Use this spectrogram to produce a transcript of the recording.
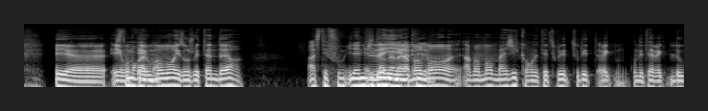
Et, euh, on- au moi. moment ils ont joué Thunder, Ah, c'était fou. Il a une vidéo là, il y a un moment, un moment magique quand on était tous les, tous les, avec, on était avec le-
